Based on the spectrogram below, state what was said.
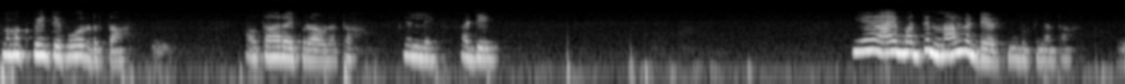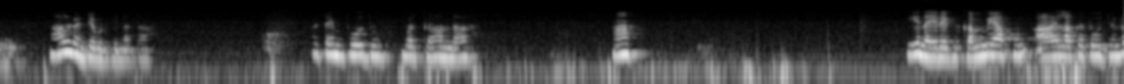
ನಮಕ್ ಪೇಂಟೆ ಬೋರ್ಡ್ತಾ ಅವು ತಾರಾಯ್ಪುರ ಅವಡತ ಎಲ್ಲಿ ಅಡ್ಡಿ ಏ ಆಯ್ ಮಧ್ಯಾಹ್ನ ನಾಲ್ಕು ಗಂಟೆ ಬಿಡ್ತೀನಂತ ನಾಲ್ಕು ಗಂಟೆ ಬಿಡ್ತೀನಂತ ಆ ಟೈಮ್ ಹೋದು, ಬರ್ಕ ಅಂದ. ಹಾಂ ಏನ ಇರೇಗ ಕಮ್ಮಿ ಆಪು ಆ ಲಾಕ ತೋಜುಂಡ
